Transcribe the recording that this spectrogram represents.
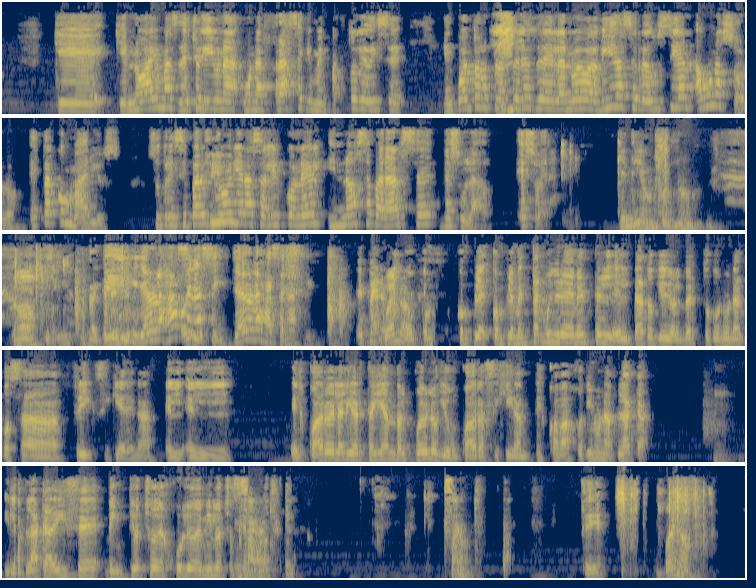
que, que, no hay más, de hecho hay una, una frase que me impactó que dice, en cuanto a los placeres de la nueva vida, se reducían a uno solo, estar con Marius. Su principal gloria era salir con él y no separarse de su lado. Eso era. Qué tiempo, ¿no? No, dije, ya no las hacen así, ya no las hacen así. Espero. Bueno, complementar muy brevemente el, dato que dio Alberto con una cosa freak, si quieren. ¿ah? El, cuadro de la libertad guiando al pueblo, que es un cuadro así gigantesco abajo, tiene una placa. Mm. Y la placa dice 28 de julio de 1880. Exacto. Sí. Bueno,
